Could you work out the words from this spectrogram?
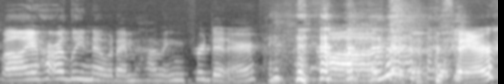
well, I hardly know what I'm having for dinner. Um, Fair.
